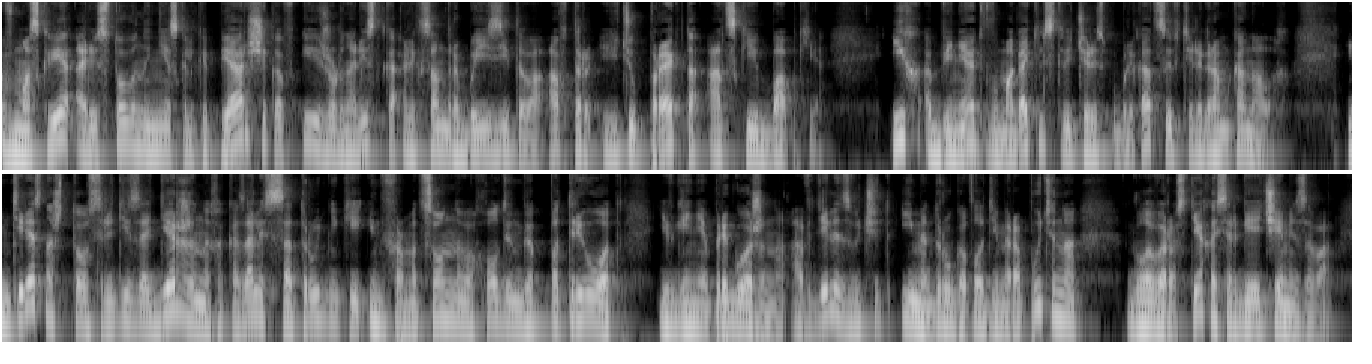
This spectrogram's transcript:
В Москве арестованы несколько пиарщиков и журналистка Александра Боязитова, автор YouTube-проекта «Адские бабки». Их обвиняют в вымогательстве через публикации в телеграм-каналах. Интересно, что среди задержанных оказались сотрудники информационного холдинга «Патриот» Евгения Пригожина, а в деле звучит имя друга Владимира Путина, главы Ростеха Сергея Чемизова –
